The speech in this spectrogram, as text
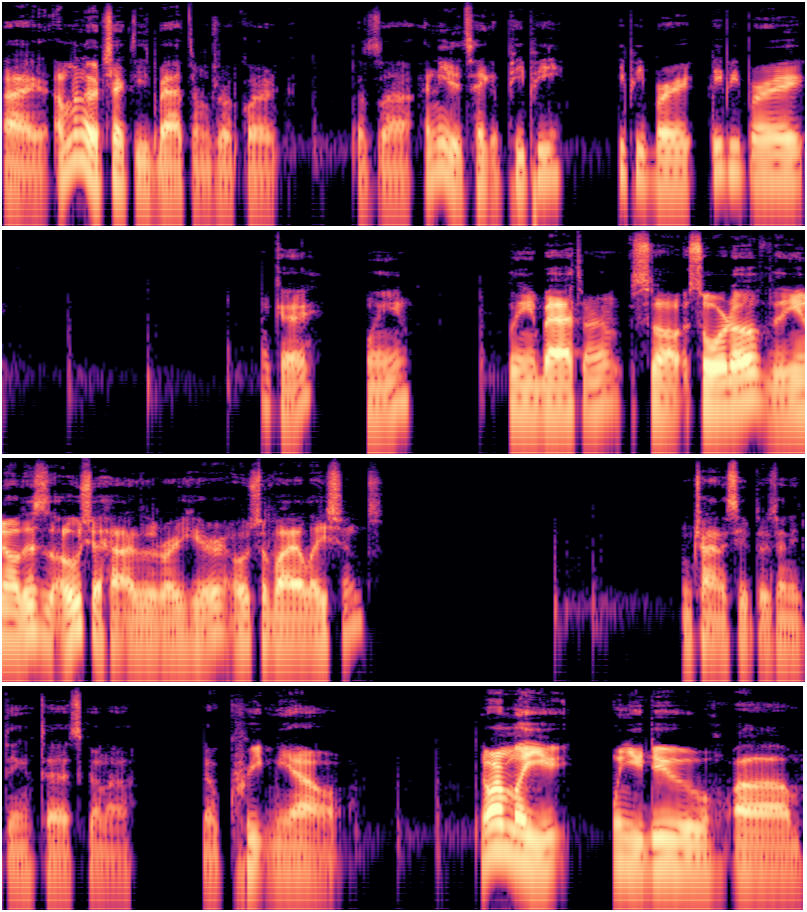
All right, I'm gonna go check these bathrooms real quick because uh, I need to take a pee pee, pee break, pee break. Okay, clean, clean bathroom. So sort of. You know, this is OSHA hazard right here. OSHA violations. I'm trying to see if there's anything that's gonna, you know, creep me out. Normally, you, when you do, um,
